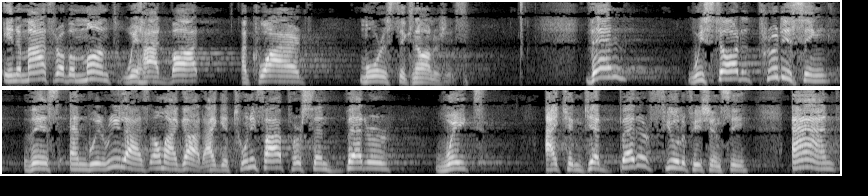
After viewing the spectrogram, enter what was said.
in a matter of a month, we had bought, acquired Morris Technologies. Then we started producing this and we realized, oh my God, I get 25% better weight. I can get better fuel efficiency and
